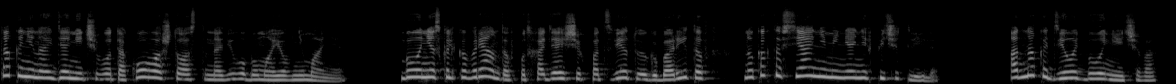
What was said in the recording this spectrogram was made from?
так и не найдя ничего такого, что остановило бы мое внимание. Было несколько вариантов, подходящих по цвету и габаритов, но как-то все они меня не впечатлили. Однако делать было нечего,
